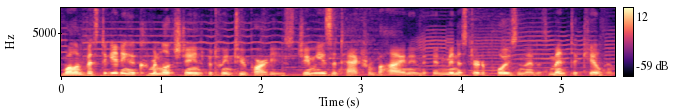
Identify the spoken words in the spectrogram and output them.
While investigating a criminal exchange between two parties, Jimmy is attacked from behind and administered a poison that is meant to kill him.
